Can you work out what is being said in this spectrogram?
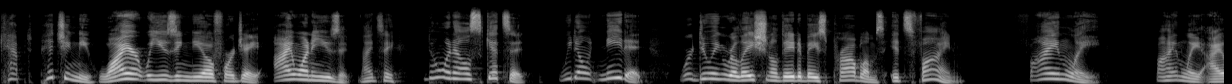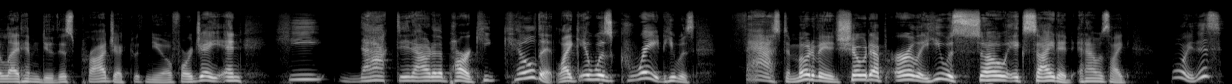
kept pitching me, why aren't we using Neo4j? I want to use it. And I'd say, no one else gets it. We don't need it. We're doing relational database problems. It's fine. Finally, finally, I let him do this project with Neo4j and he knocked it out of the park. He killed it. Like it was great. He was fast and motivated, showed up early. He was so excited. And I was like, boy, this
